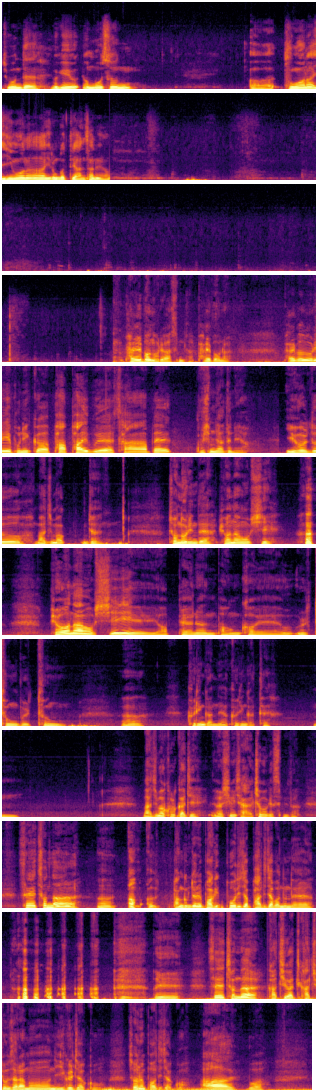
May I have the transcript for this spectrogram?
좋은데 여기 연못은 어, 붕어나 잉어나 이런 것들이 안 사네요. 팔번 홀에 왔습니다. 8번 홀. 8번 홀이 보니까 파5에 490야드네요. 이 홀도 마지막 이제 전홀인데 변함없이 변함없이 옆에는 벙커에 울퉁불퉁 어, 그림 같네요 그림 같아 음. 마지막 홀까지 열심히 잘 쳐보겠습니다 새해 첫날 어, 아, 아, 방금 전에 바기, 보디 잡, 바디 잡았는데 예. 새해 첫날 같이 같이 같이 온 사람은 이글 잡고 저는 버디 잡고 아 뭐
